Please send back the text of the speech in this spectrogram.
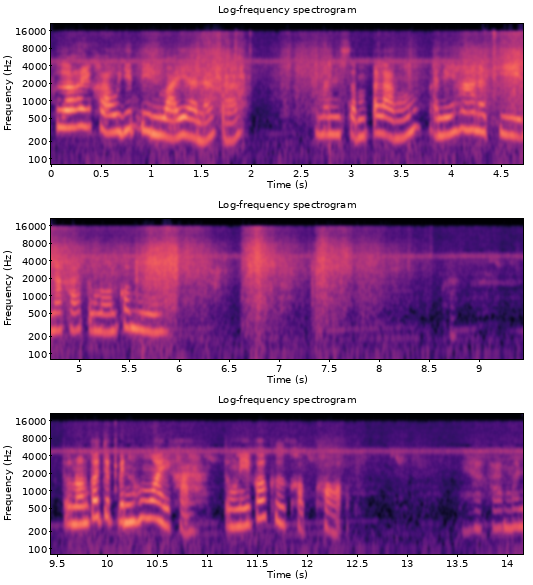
เพื่อให้เขายึดดินไว้อะนะคะ มันสำปะหลัง อันนี้ห้านาทีนะคะ ตรงโน้นก็มี ตรงโน้นก็จะเป็นห้วยค่ะ ตรงนี้ก็คือขอบขอบๆนี่นะคะ มัน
